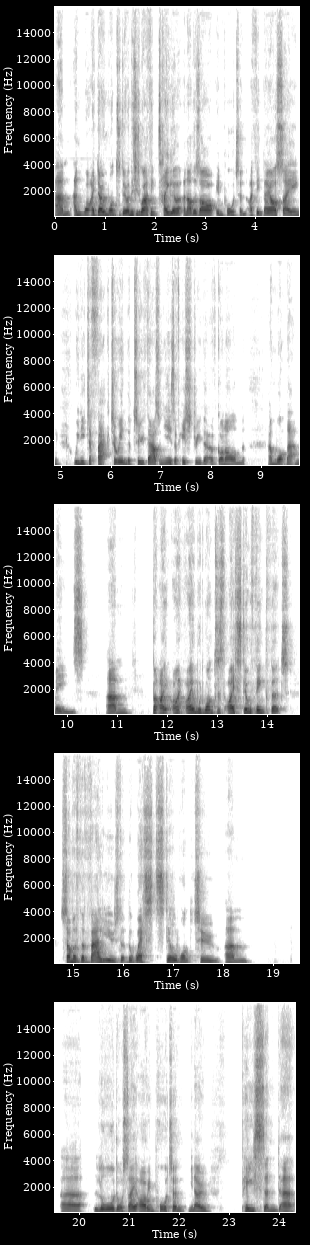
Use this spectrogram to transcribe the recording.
Um, and what I don't want to do, and this is where I think Taylor and others are important, I think they are saying we need to factor in the 2,000 years of history that have gone on and what that means. Um, but I, I, I would want to, I still think that some of the values that the West still want to um, uh, laud or say are important, you know, peace and uh,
